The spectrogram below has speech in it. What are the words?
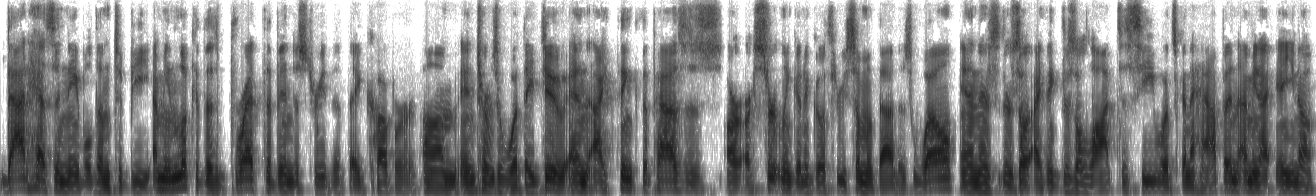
that has enabled them to be. I mean, look at the breadth of industry that they cover um, in terms of what they do, and I think the PaaS are, are certainly going to go through some of that as well. And there's there's a, I think there's a lot to see what's going to happen. I mean, I you know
